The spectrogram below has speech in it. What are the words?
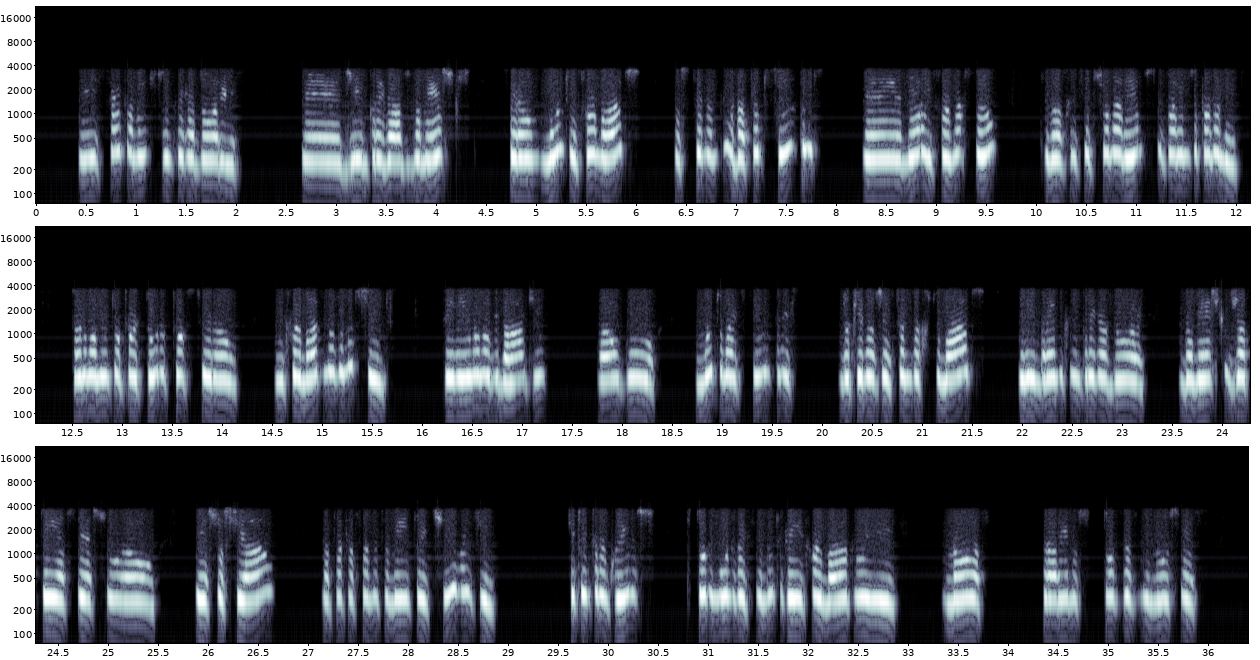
e certamente os empregadores é, de empregados domésticos serão muito informados. O sistema é bastante simples, é, mera informação, que nós recepcionaremos e faremos o pagamento. Então, no momento oportuno, todos serão informados, mas é muito simples, sem nenhuma novidade, algo muito mais simples do que nós já estamos acostumados. E lembrando que o empregador doméstico já tem acesso ao e-social, a plataforma também é intuitiva, enfim. Fiquem tranquilos, que todo mundo vai ser muito bem informado e nós traremos todas as minúcias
